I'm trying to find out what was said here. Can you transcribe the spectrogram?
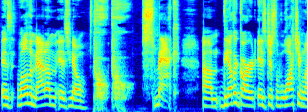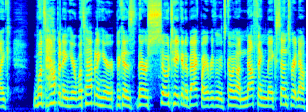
is while the madam is you know poof, poof, smack, um, the other guard is just watching like what's happening here what's happening here because they're so taken aback by everything that's going on nothing makes sense right now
